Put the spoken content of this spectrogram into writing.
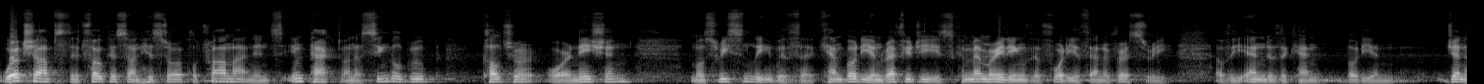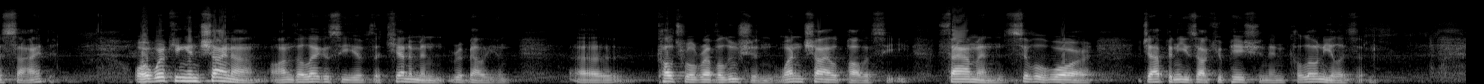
workshops that focus on historical trauma and its impact on a single group, culture, or nation, most recently with uh, Cambodian refugees commemorating the 40th anniversary of the end of the Cambodian genocide, or working in China on the legacy of the Tiananmen Rebellion, uh, Cultural Revolution, One Child Policy, famine, civil war, Japanese occupation, and colonialism.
